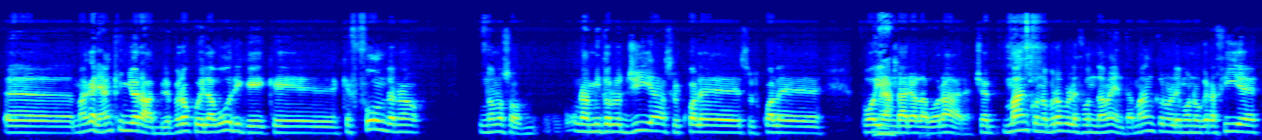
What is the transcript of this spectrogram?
eh, magari anche ignorabili, però quei lavori che, che, che, fondano, non lo so, una mitologia sul quale, sul quale puoi andare a lavorare. Cioè mancano proprio le fondamenta, mancano le monografie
